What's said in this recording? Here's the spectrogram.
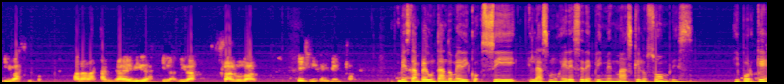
y básico para la calidad de vida y la vida saludable, física y mental. Me están preguntando, médico, si las mujeres se deprimen más que los hombres. ¿Y por qué?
